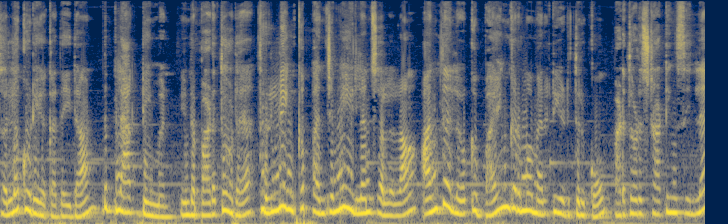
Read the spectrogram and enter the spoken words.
சொல்லக்கூடிய கதை தான் தி பிளாக் டீமன் இந்த படத்தோட த்ரில்லிங்க்கு பஞ்சமே இல்லைன்னு சொல்லலாம். அந்த அளவுக்கு பயங்கரமா மிரட்டி எடுத்திருக்கோம். படத்தோட ஸ்டார்டிங் சீன்ல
